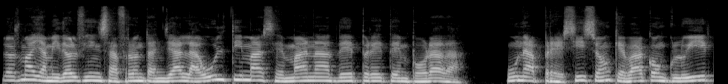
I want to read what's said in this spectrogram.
Los Miami Dolphins afrontan ya la última semana de pretemporada, una preseason que va a concluir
